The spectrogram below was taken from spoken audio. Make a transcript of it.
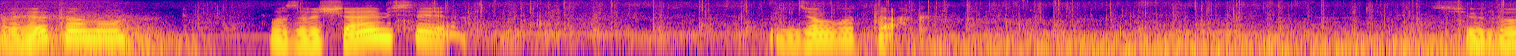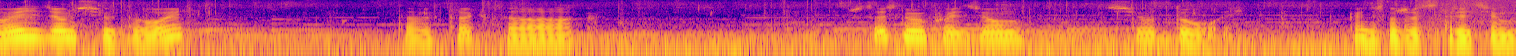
Поэтому возвращаемся. Идем вот так. Сюда идем, сюда. Так, так, так. Что если мы пойдем сюда? Конечно же, встретим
